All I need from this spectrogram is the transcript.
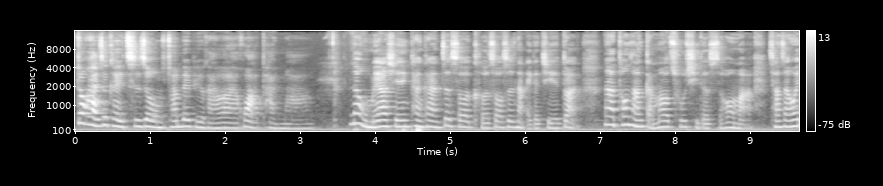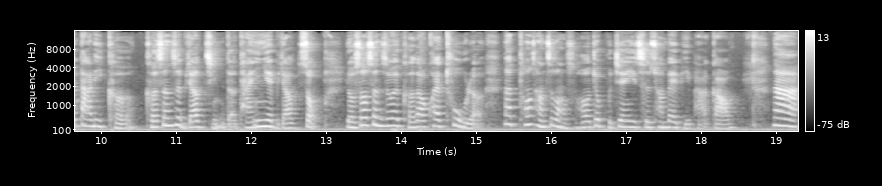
都还是可以吃这种川贝枇杷膏来化痰吗？那我们要先看看这时候咳嗽是哪一个阶段。那通常感冒初期的时候嘛，常常会大力咳，咳声是比较紧的，痰音也比较重，有时候甚至会咳到快吐了。那通常这种时候就不建议吃川贝枇杷膏。那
